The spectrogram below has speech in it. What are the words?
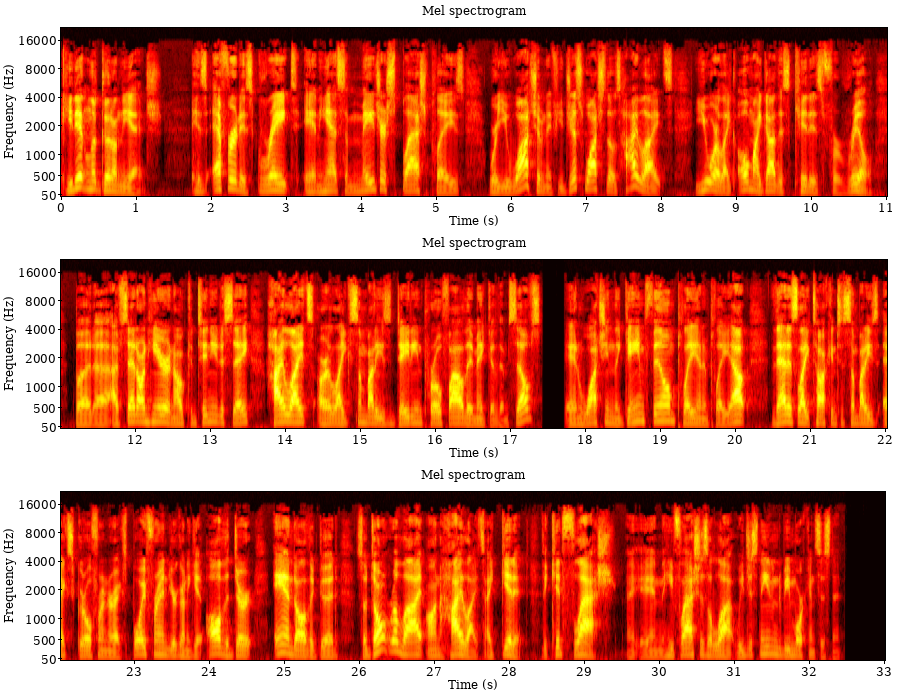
he didn't look good on the edge his effort is great, and he has some major splash plays where you watch him, and if you just watch those highlights, you are like, oh my God, this kid is for real. But uh, I've said on here, and I'll continue to say, highlights are like somebody's dating profile they make of themselves. And watching the game film, play in and play out, that is like talking to somebody's ex girlfriend or ex boyfriend. You're going to get all the dirt and all the good. So don't rely on highlights. I get it. The kid Flash, and he flashes a lot. We just need him to be more consistent.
